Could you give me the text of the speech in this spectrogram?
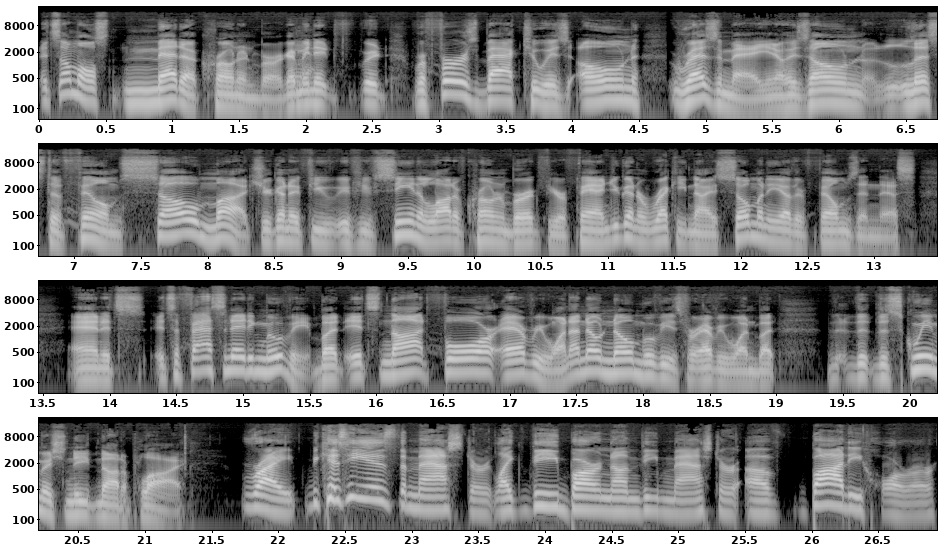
it's almost meta Cronenberg. I mean, it, it refers back to his own resume, you know, his own list of films so much. You're gonna if you if you've seen a lot of Cronenberg, if you're a fan, you're gonna recognize so many other films in this. And it's it's a fascinating movie, but it's not for everyone. I know no movie is for everyone, but the, the, the squeamish need not apply. Right, because he is the master, like the bar none, the master of body horror.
